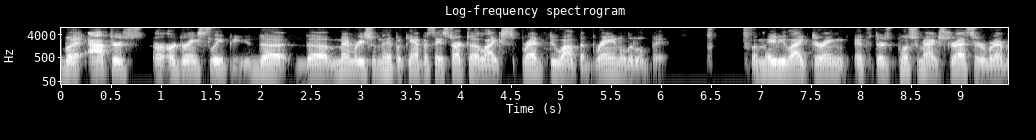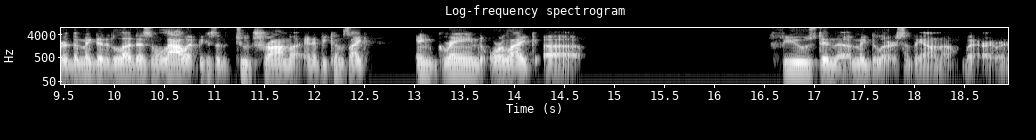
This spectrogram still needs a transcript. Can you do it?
but after or, or, during sleep, the the memories from the hippocampus they start to like spread throughout the brain a little bit. But maybe like during if there's post traumatic stress or whatever, the amygdala doesn't allow it because of the two trauma, and it becomes like ingrained or like uh fused in the amygdala or something. I don't know, but all right, right.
